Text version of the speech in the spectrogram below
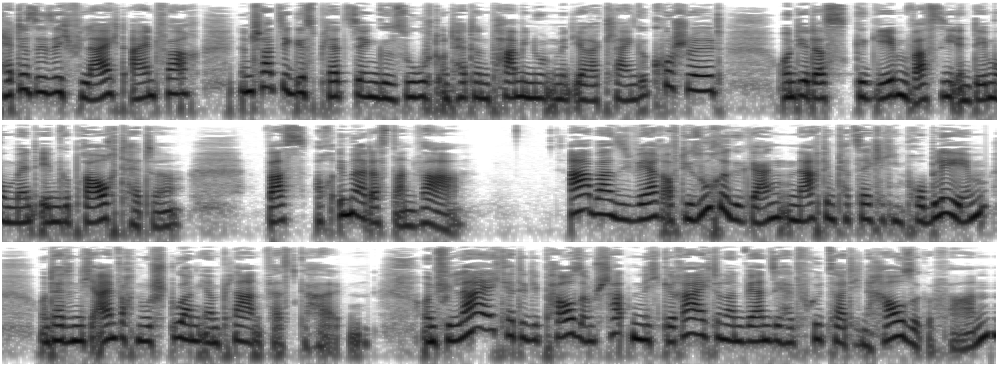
hätte sie sich vielleicht einfach ein schatziges Plätzchen gesucht und hätte ein paar Minuten mit ihrer Kleinen gekuschelt und ihr das gegeben, was sie in dem Moment eben gebraucht hätte. Was auch immer das dann war. Aber sie wäre auf die Suche gegangen nach dem tatsächlichen Problem und hätte nicht einfach nur stur an ihrem Plan festgehalten. Und vielleicht hätte die Pause im Schatten nicht gereicht und dann wären sie halt frühzeitig nach Hause gefahren.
